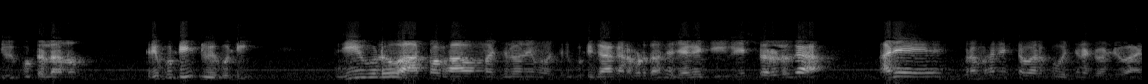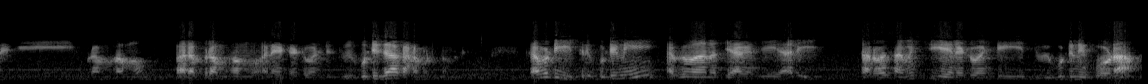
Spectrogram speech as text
ద్విపుటులను త్రిపుటి ద్విపుటి జీవుడు ఆత్మభావం మధ్యలోనేమో త్రిపుటిగా కనపడుతోంది. జగజ్జీవేశ్వరులుగా. అదే బ్రహ్మనిష్ట వరకు వచ్చినటువంటి వారికి బ్రహ్మము పరబ్రహ్మము అనేటటువంటి త్రిపుటిగా కనబడుతుంది కాబట్టి ఈ త్రిపుటిని అభిమాన త్యాగం చేయాలి. సర్వసమిష్టి అయినటువంటి ద్విపుటిని కూడా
